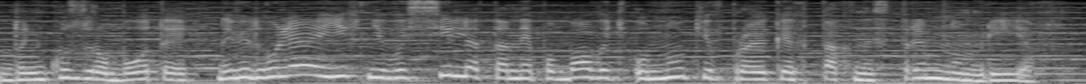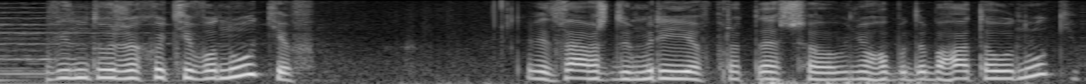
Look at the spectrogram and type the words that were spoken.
доньку з роботи, не відгуляє їхні весілля та не побавить онуків, про яких так нестримно мріяв. Він дуже хотів онуків. Він завжди мріяв про те, що у нього буде багато онуків,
